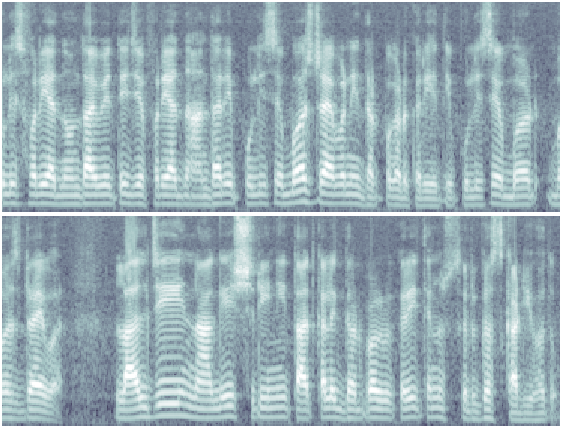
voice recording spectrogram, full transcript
પોલીસ ફરિયાદ નોંધાવી હતી, જે ફરિયાદના આધારે પોલીસે બસ ડ્રાઈવરની ધરપકડ કરી હતી. પોલીસે બસ ડ્રાઈવર લાલજી નાગેશ્રીની તાત્કાલિક ધરપકડ કરી તેનું સરઘસ કાઢ્યું હતું.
